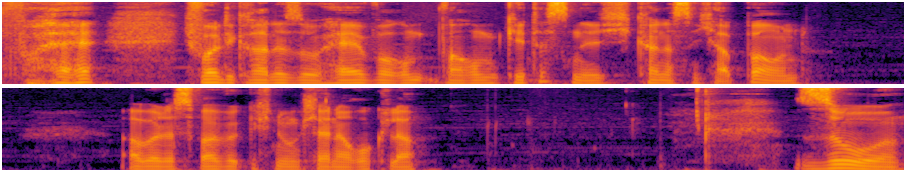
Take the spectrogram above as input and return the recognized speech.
hä? Ich wollte gerade so, hä, warum, warum geht das nicht? Ich kann das nicht abbauen. Aber das war wirklich nur ein kleiner Ruckler. So.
